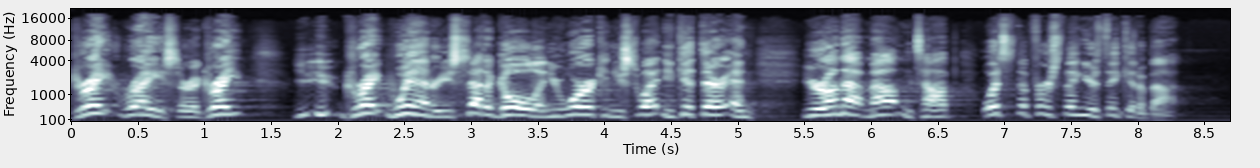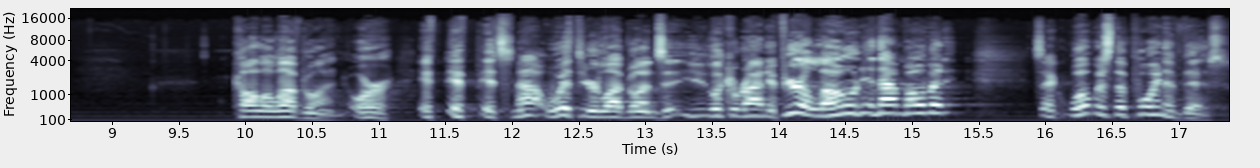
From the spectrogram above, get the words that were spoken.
great race or a great you, you, great win or you set a goal and you work and you sweat and you get there and you're on that mountaintop, what's the first thing you're thinking about? Call a loved one. Or if, if it's not with your loved ones, you look around. If you're alone in that moment, it's like, what was the point of this?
